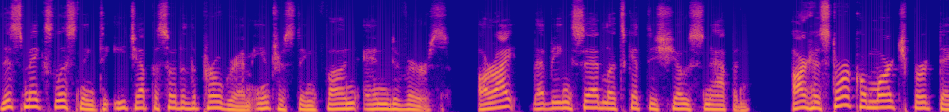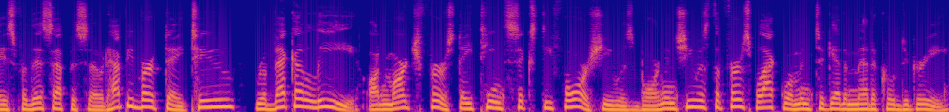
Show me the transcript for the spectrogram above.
This makes listening to each episode of the program interesting, fun, and diverse. All right, that being said, let's get this show snapping. Our historical March birthdays for this episode. Happy birthday to Rebecca Lee. On March 1st, 1864, she was born, and she was the first black woman to get a medical degree.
